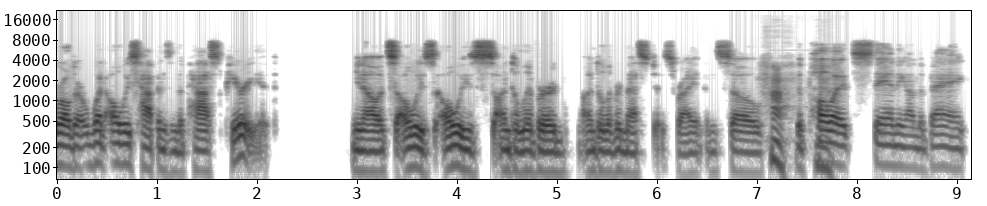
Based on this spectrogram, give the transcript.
world or what always happens in the past period you know it's always always undelivered undelivered messages right and so huh, the poet yeah. standing on the bank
